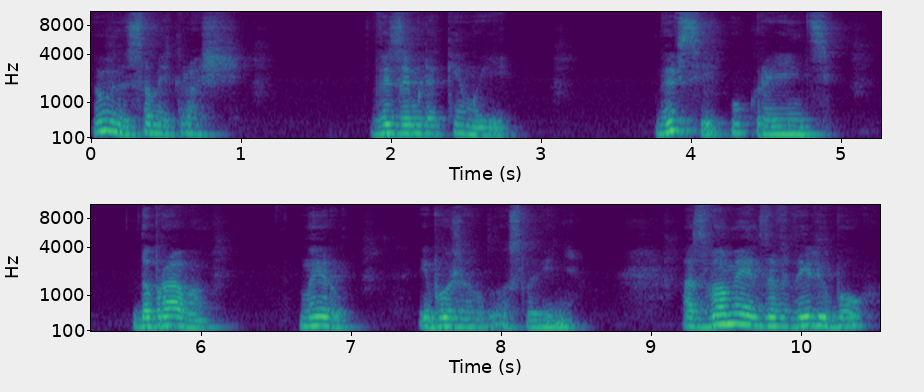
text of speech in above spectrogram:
Ви в мене самі кращі. Ви земляки мої. Ми всі українці. Добра вам, миру і Божого благословення. А з вами, як завжди, любов.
